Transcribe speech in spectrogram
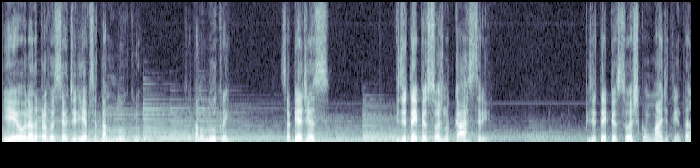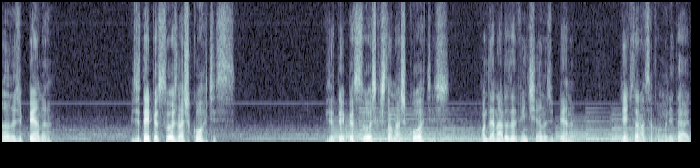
E olhando para você, eu diria: você está no lucro. Você está no lucro, hein? Sabia disso? Visitei pessoas no cárcere. Visitei pessoas com mais de 30 anos de pena. Visitei pessoas nas cortes. Visitei pessoas que estão nas cortes condenadas a 20 anos de pena. Gente da nossa comunidade.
